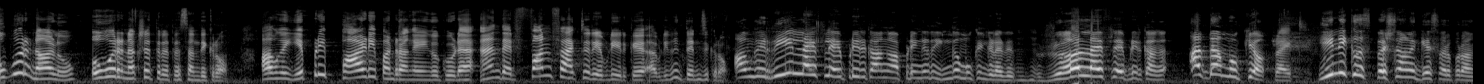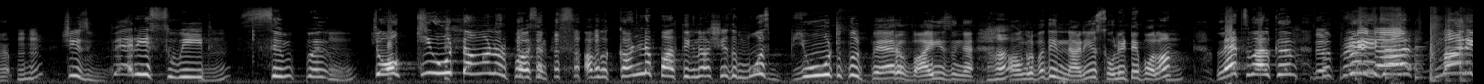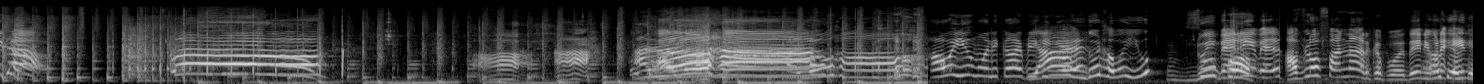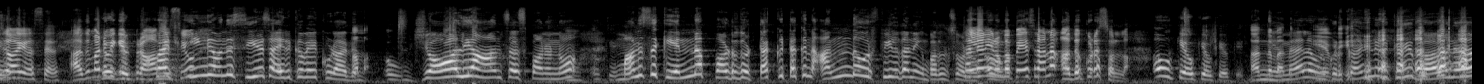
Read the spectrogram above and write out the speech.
ஒவ்வொரு நாளும் ஒவ்வொரு நட்சத்திரத்தை சந்திக்கிறோம். அவங்க எப்படி பாடி பண்றாங்க எங்க கூட அண்ட் their ஃபன் ஃபேக்டர் எப்படி இருக்கு அப்படின்னு தெரிஞ்சுக்கிறோம். அவங்க ரியல் லைஃப்ல எப்படி இருக்காங்க அப்படிங்கிறது இங்க முக்கியம் கிடையாது. ரியல் லைஃப்ல எப்படி இருக்காங்க அதான் முக்கியம். Right. இன்னைக்கு ஸ்பெஷலான கெஸ்ட் வர போறாங்க she is very sweet simple so கியூட்டான ஒரு பர்சன் அவங்க கண்ணை பாத்தீங்கன்னா she the most beautiful pair of ஐஸ்ங்க அவங்கள பத்தி நிறைய சொல்லிட்டே போலாம். Let's welcome pretty girl, Monica. How are you Monica எப்படி இருக்கீங்க good. How are you? Doing very well. அவ்வளோ ஃபன்னா இருக்க போகுது. நீ கூட. என்ஜாய் யுவர் செல்ஃப் அது மட்டும் we can promise you. இங்க வந்து சீரியஸா இருக்கவே கூடாது. ஜாலியா ஆன்சர்ஸ் பண்ணணும். மனசுக்கு என்ன படுதோ டக்கு டக்குன்னு அந்த ஒரு ஃபீல் தான் நீங்க பதில் சொல்லணும். கல்யாணி ரொம்ப பேசுறானா அத கூட சொல்லலாம். Okay, okay, okay, okay. அந்த மேல உங்களுக்கு கண்ணு இருக்கு பவனா?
